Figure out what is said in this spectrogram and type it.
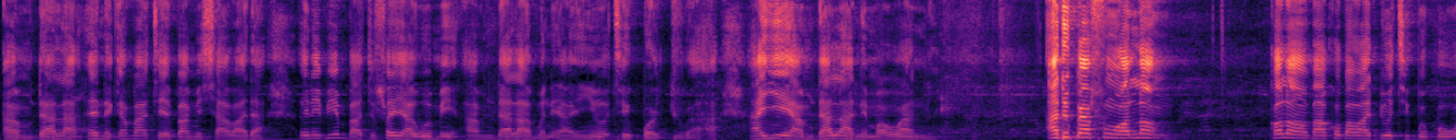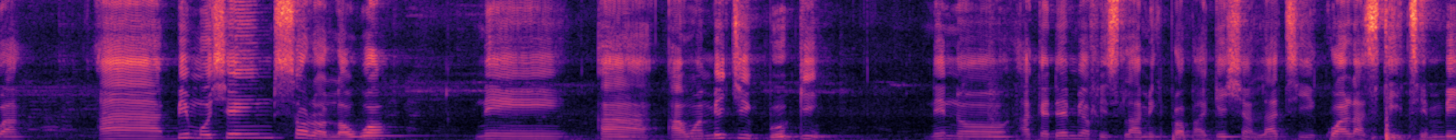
amdala ẹnìkan bá tiẹ̀ bá mi ṣàwádà ó ní bí n bá tún fẹ́ ìyàwó mi amdala mo ní àyìn ó ti pọ̀ jù. Ayé amdala ni mo wà ní. adúpẹ́ fún ọlọ́run kọ́lọ́run bá kó bá wa dúró ti gbogbo wa. Bí mo ṣe ń sọ̀rọ̀ lọ́wọ́ ni àwọn méjì gbòógì nínú academy of islamic propagation láti kwara state ń bì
